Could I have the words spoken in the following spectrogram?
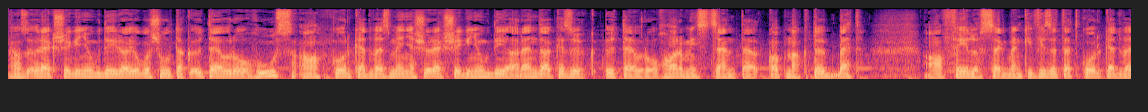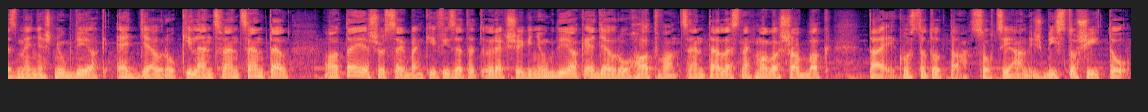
Az öregségi nyugdíjra jogosultak 5 euró 20, a korkedvezményes öregségi nyugdíjjal rendelkezők 5 euró 30 centtel kapnak többet. A félösszegben kifizetett korkedvezményes nyugdíjak 1 euró 90 centtel, a teljes összegben kifizetett öregségi nyugdíjak 1 euró 60 centtel lesznek magasabbak, tájékoztatott a szociális biztosító.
